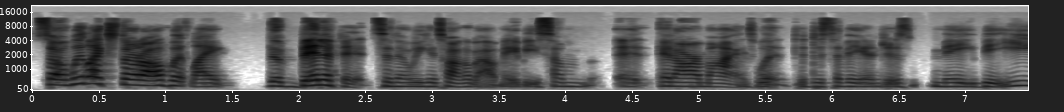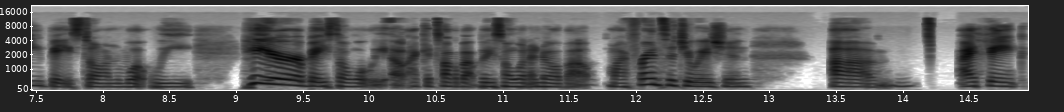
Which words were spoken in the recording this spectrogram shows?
So we like start off with like the benefits and then we can talk about maybe some in our minds what the disadvantages may be based on what we hear based on what we I could talk about based on what I know about my friend's situation um I think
